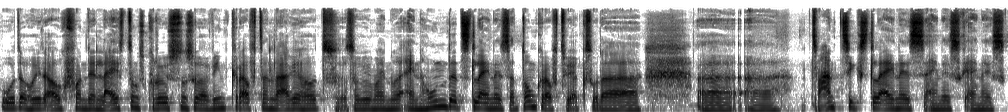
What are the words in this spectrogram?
oder halt auch von den Leistungsgrößen, so eine Windkraftanlage hat, sagen wir mal, nur ein Hundertstel eines Atomkraftwerks oder ein, ein, ein Zwanzigstel eines, eines, eines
